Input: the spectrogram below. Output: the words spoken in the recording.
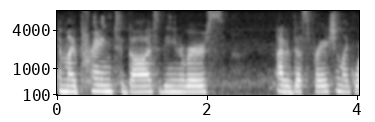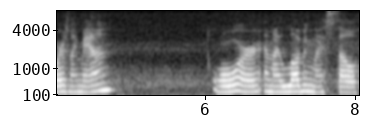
Am I praying to God, to the universe, out of desperation, like, where's my man? Or am I loving myself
